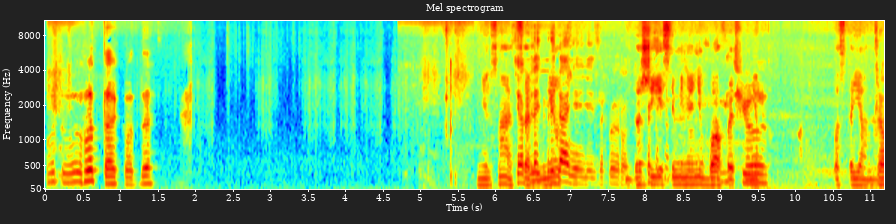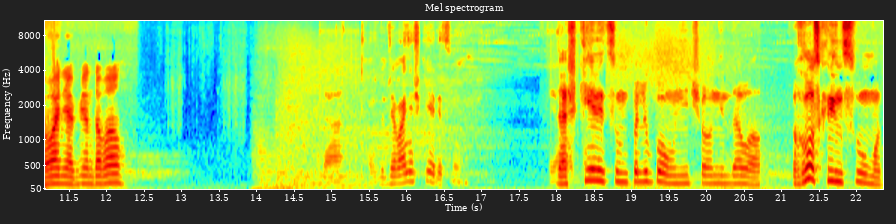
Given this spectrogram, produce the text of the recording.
Вот, вот, вот так вот, да. Не знаю, У тебя, Царь, блядь, мне вот- предание есть, закрой рот. Даже если меня не бафает, мне постоянно. Джованни обмен давал? Да. Джованни шкерится. я Да шкерец он по-любому ничего не давал. Роскрин сумок.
